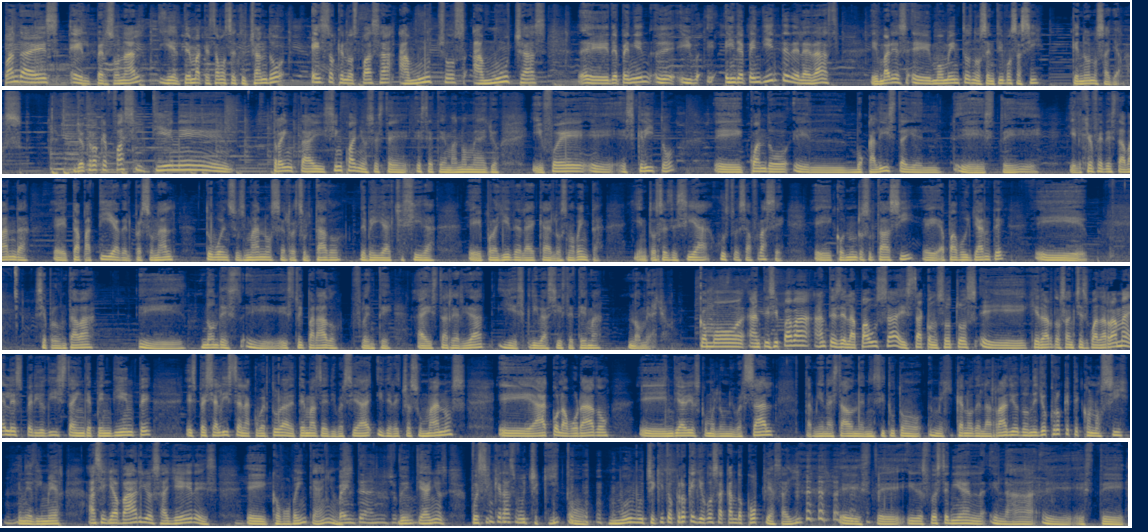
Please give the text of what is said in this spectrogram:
Banda es el personal y el tema que estamos escuchando, eso que nos pasa a muchos, a muchas, eh, dependiendo, eh, independiente de la edad. En varios eh, momentos nos sentimos así, que no nos hallamos Yo creo que fácil tiene 35 años este, este tema, no me hallo. Y fue eh, escrito eh, cuando el vocalista y el, este, y el jefe de esta banda, eh, Tapatía del personal, tuvo en sus manos el resultado de VIH-Sida por allí de la década de los 90. Y entonces decía justo esa frase, con un resultado así, apabullante, se preguntaba eh, dónde eh, estoy parado frente a esta realidad y escribe así este tema, no me hallo. Como anticipaba antes de la pausa, está con nosotros eh, Gerardo Sánchez Guadarrama. Él es periodista independiente, especialista en la cobertura de temas de diversidad y derechos humanos. ha colaborado en diarios como El Universal, también ha estado en el Instituto Mexicano de la Radio, donde yo creo que te conocí en el IMER hace ya varios ayeres, eh, como 20 años. 20 años, yo 20 años. Pues sí que eras muy chiquito, muy, muy chiquito. Creo que llegó sacando copias ahí. Este, y después tenía en la, eh, este,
